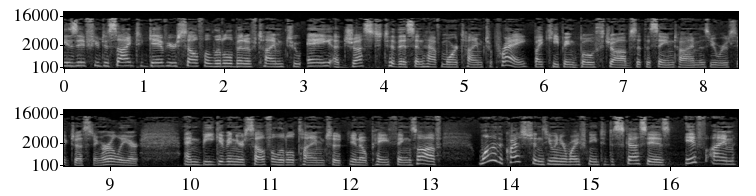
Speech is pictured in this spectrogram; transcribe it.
is if you decide to give yourself a little bit of time to A, adjust to this and have more time to pray by keeping both jobs at the same time, as you were suggesting earlier, and B, giving yourself a little time to, you know, pay things off. One of the questions you and your wife need to discuss is if I'm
